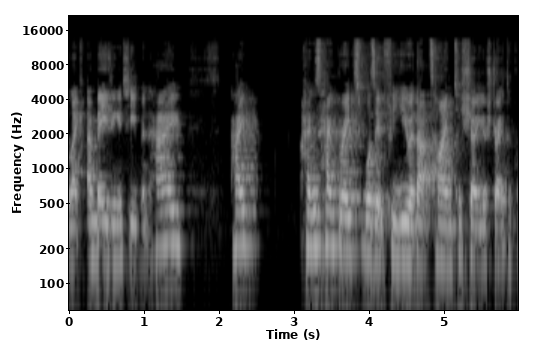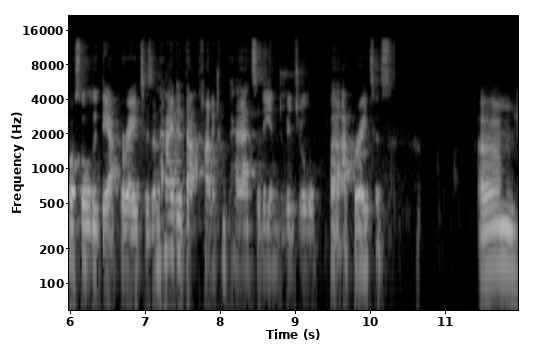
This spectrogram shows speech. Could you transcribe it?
like amazing achievement how how how was how great was it for you at that time to show your strength across all of the apparatus and how did that kind of compare to the individual uh, apparatus um,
